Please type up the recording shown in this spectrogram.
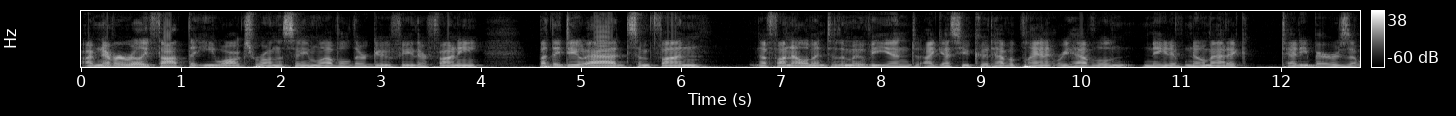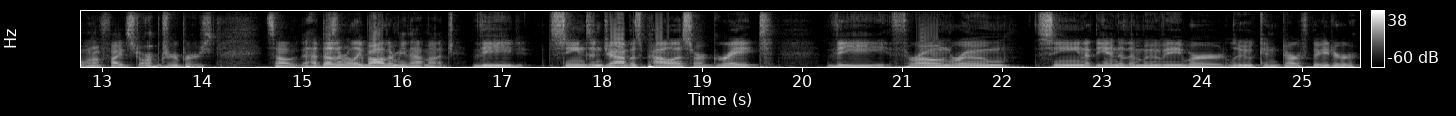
I've never really thought the Ewoks were on the same level. They're goofy, they're funny, but they do add some fun a fun element to the movie. And I guess you could have a planet where you have little native nomadic teddy bears that want to fight stormtroopers. So that doesn't really bother me that much. The scenes in Jabba's palace are great. The throne room scene at the end of the movie where Luke and Darth Vader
